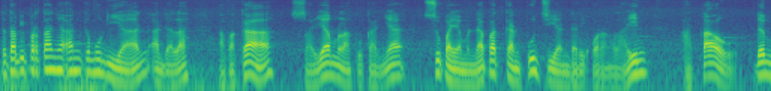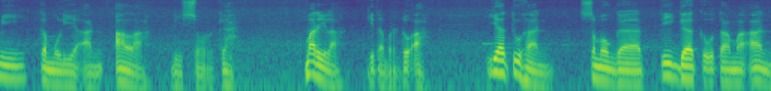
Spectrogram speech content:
Tetapi pertanyaan kemudian adalah apakah saya melakukannya supaya mendapatkan pujian dari orang lain atau demi kemuliaan Allah di sorga. Marilah kita berdoa. Ya Tuhan, semoga tiga keutamaan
